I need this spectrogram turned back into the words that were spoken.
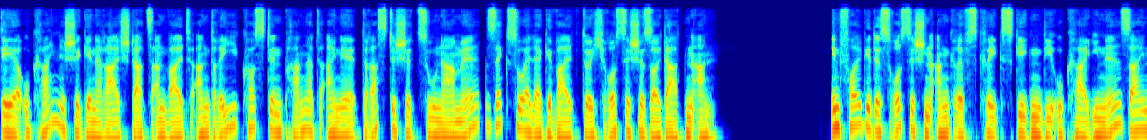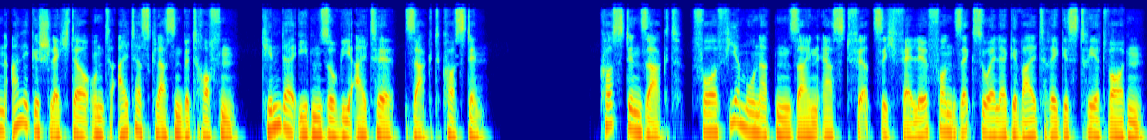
Der ukrainische Generalstaatsanwalt Andrei Kostin prangert eine drastische Zunahme sexueller Gewalt durch russische Soldaten an. Infolge des russischen Angriffskriegs gegen die Ukraine seien alle Geschlechter und Altersklassen betroffen, Kinder ebenso wie Alte, sagt Kostin. Kostin sagt, vor vier Monaten seien erst 40 Fälle von sexueller Gewalt registriert worden,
